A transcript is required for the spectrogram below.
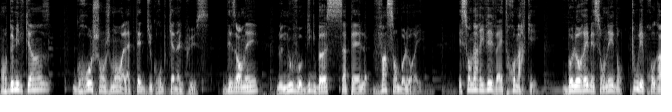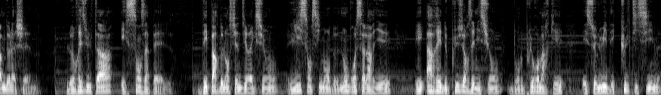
En 2015, gros changement à la tête du groupe Canal ⁇ Désormais, le nouveau Big Boss s'appelle Vincent Bolloré. Et son arrivée va être remarquée. Bolloré met son nez dans tous les programmes de la chaîne. Le résultat est sans appel. Départ de l'ancienne direction, licenciement de nombreux salariés et arrêt de plusieurs émissions, dont le plus remarqué est celui des cultissimes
